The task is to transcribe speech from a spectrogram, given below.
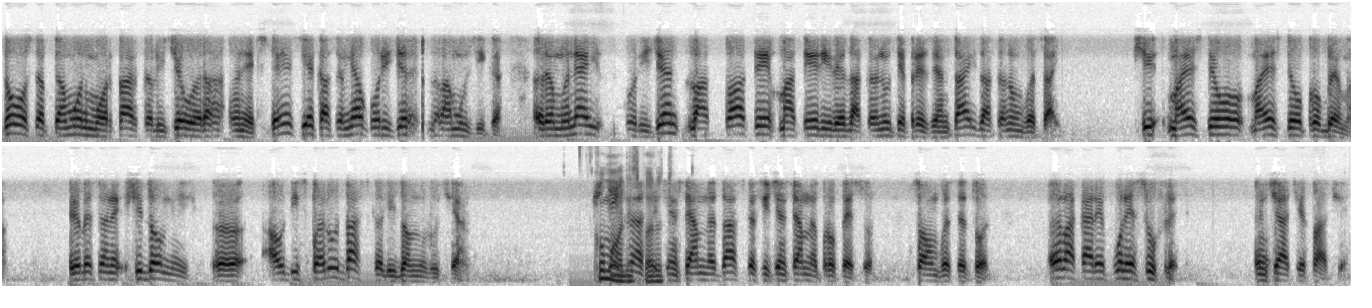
două săptămâni mortar că liceul era în extensie ca să-mi iau corigent de la muzică. Rămâneai corigent la toate materiile dacă nu te prezentai, dacă nu învățai. Și mai este o, mai este o problemă. Trebuie să ne... Și domnii, uh, au dispărut dascălii, domnul Lucian. Cum au Știți asta dispărut? ce înseamnă dască și ce înseamnă profesor sau învățător. Ăla care pune suflet în ceea ce face.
